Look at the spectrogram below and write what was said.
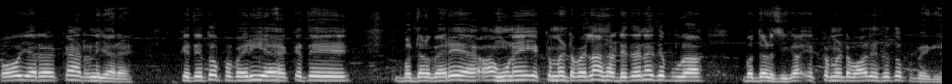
ਉਹ ਯਾਰ ਘੈਂਟ ਨਜ਼ਾਰਾ ਹੈ। ਕਿਤੇ ਧੁੱਪ ਪੈ ਰਹੀ ਹੈ ਕਿਤੇ ਬੱਦਲ ਪੈ ਰਹੇ ਆ ਆ ਹੁਣੇ 1 ਮਿੰਟ ਪਹਿਲਾਂ ਸਾਡੇ ਤੇ ਨਾ ਇੱਥੇ ਪੂਰਾ ਬੱਦਲ ਸੀਗਾ। 1 ਮਿੰਟ ਬਾਅਦ ਇੱਥੇ ਧੁੱਪ ਪੈ ਗਈ।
